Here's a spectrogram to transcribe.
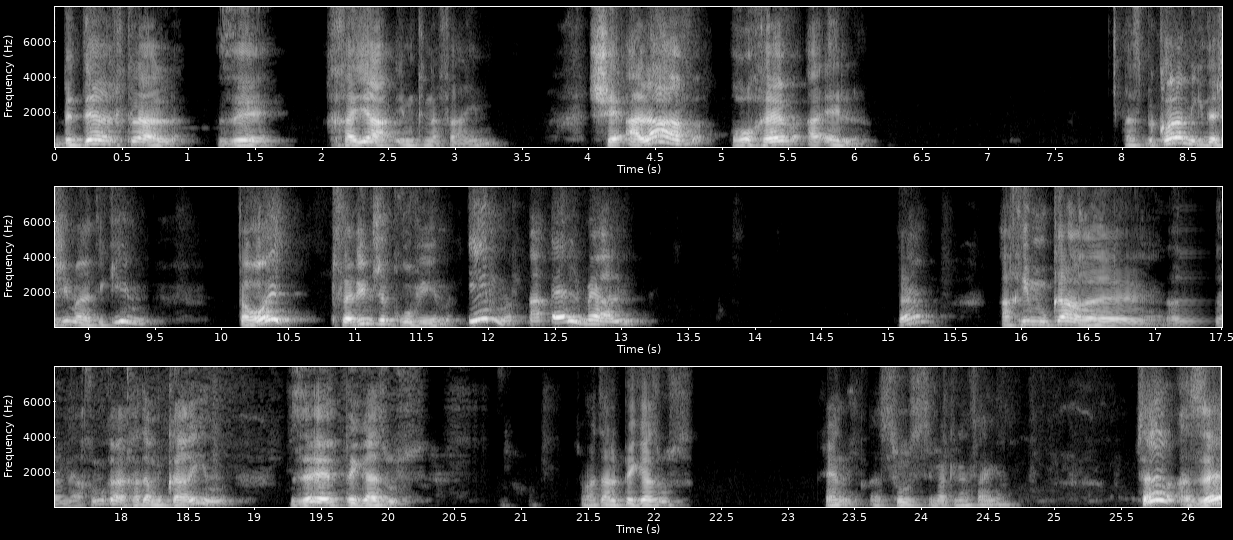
בדרך כלל זה חיה עם כנפיים, שעליו רוכב האל. אז בכל המקדשים העתיקים, אתה רואה פסלים של כרובים עם האל מעל. בסדר? הכי מוכר, אה, לא יודע, הכי מוכר, אחד המוכרים, זה פגזוס. שמעת על פגזוס? כן? הסוס עם הכנפיים. בסדר, אז זה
